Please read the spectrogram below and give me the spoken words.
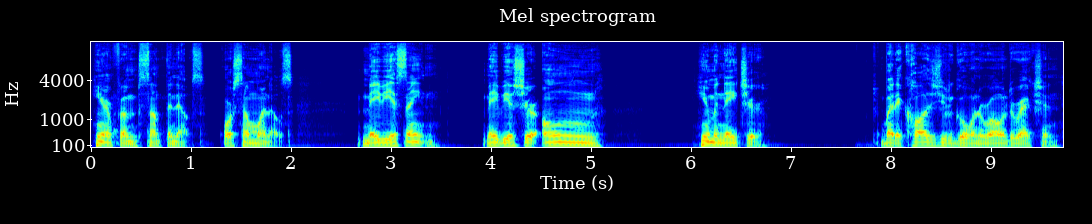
hearing from something else or someone else. Maybe it's Satan, maybe it's your own human nature, but it causes you to go in the wrong direction.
